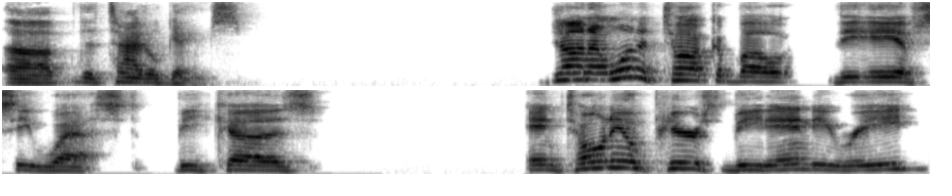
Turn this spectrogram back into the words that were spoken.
uh, the title games. John, I want to talk about the AFC West because Antonio Pierce beat Andy Reid.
